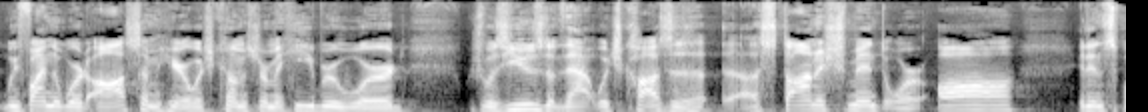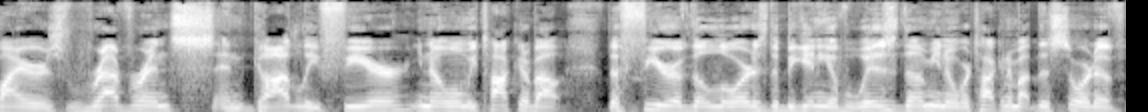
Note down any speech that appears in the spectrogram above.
we find the word awesome here, which comes from a Hebrew word, which was used of that which causes astonishment or awe it inspires reverence and godly fear. You know, when we talk about the fear of the Lord as the beginning of wisdom, you know, we're talking about this sort of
